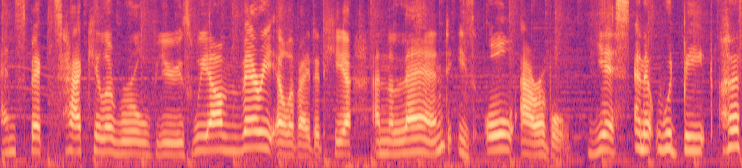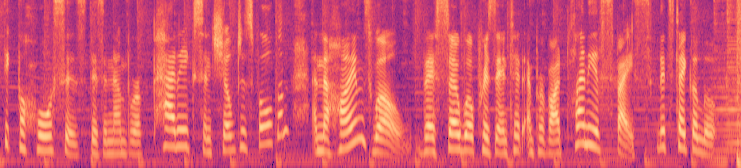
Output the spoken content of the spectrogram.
and spectacular rural views. We are very elevated here and the land is all arable. Yes, and it would be perfect for horses. There's a number of paddocks and shelters for them and the homes, well, they're so well presented and provide plenty of space. Let's take a look.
